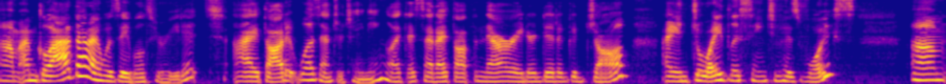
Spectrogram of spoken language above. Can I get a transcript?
Um, I'm glad that I was able to read it. I thought it was entertaining. Like I said, I thought the narrator did a good job. I enjoyed listening to his voice. Um,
